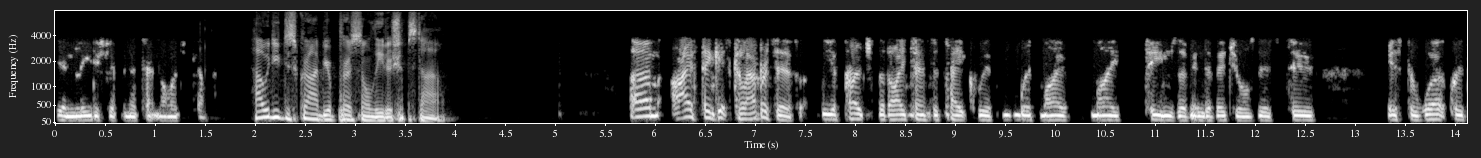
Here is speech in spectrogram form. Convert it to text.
see in leadership in a technology company. How would you describe your personal leadership style? Um, I think it's collaborative. The approach that I tend to take with with my my teams of individuals is to is to work with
